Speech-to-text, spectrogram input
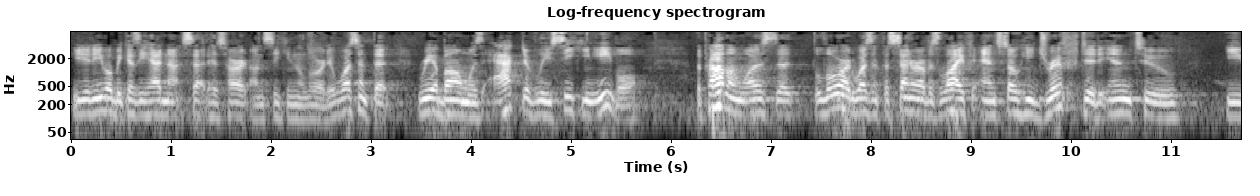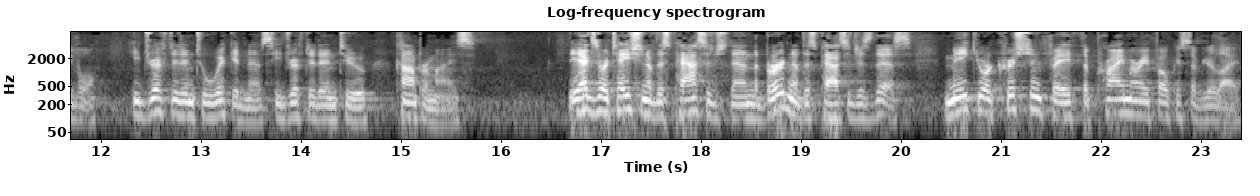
He did evil because he had not set his heart on seeking the Lord. It wasn't that Rehoboam was actively seeking evil. The problem was that the Lord wasn't the center of his life, and so he drifted into evil. He drifted into wickedness. He drifted into compromise. The exhortation of this passage then, the burden of this passage is this. Make your Christian faith the primary focus of your life.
